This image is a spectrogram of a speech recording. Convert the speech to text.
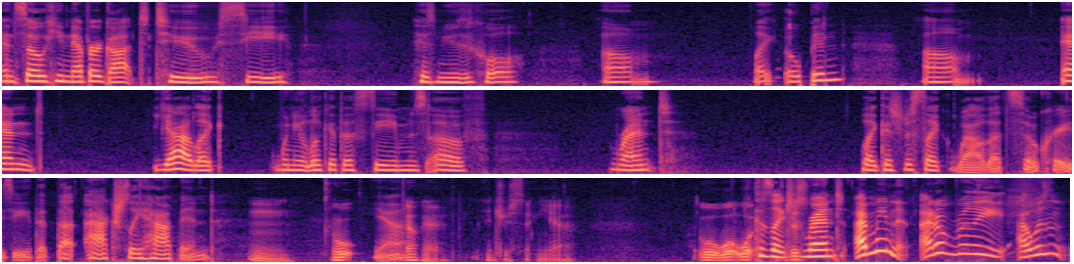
and so he never got to see his musical um like open um and yeah like when you look at the themes of rent like it's just like wow that's so crazy that that actually happened Mm. yeah Okay. Interesting. Yeah. Well, what, what, because like just, rent i mean i don't really i wasn't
